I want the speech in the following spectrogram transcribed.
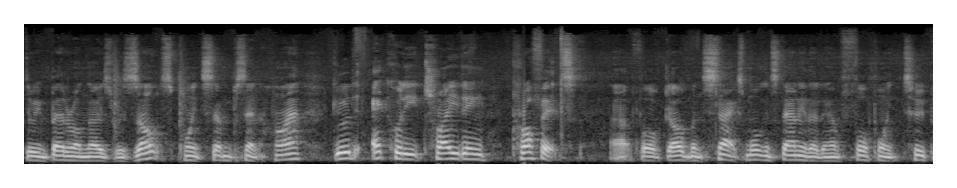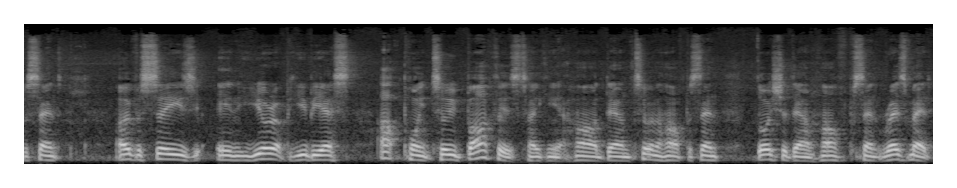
doing better on those results, 0.7% higher. Good equity trading profits uh, for Goldman Sachs. Morgan Stanley, they're down 4.2%. Overseas in Europe, UBS up 0.2, Barclays taking it hard, down 2.5%, Deutsche down half percent, ResMed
